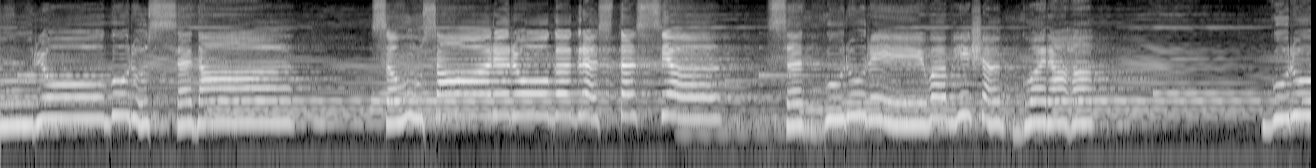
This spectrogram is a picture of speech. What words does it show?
ज्ञानसूर्यो गुरुः सदा। संसाररोगग्रस्तस्य सद्गुरुरेवभिषग्वरः। गुरुर्माता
